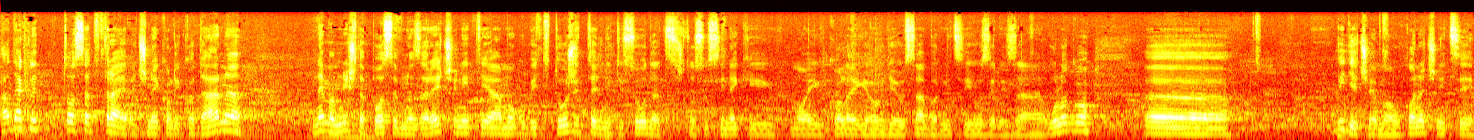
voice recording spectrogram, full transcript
a dakle, to sad traje već nekoliko dana. Nemam ništa posebno za reći, niti ja mogu biti tužitelj, niti sudac, što su si neki moji kolege ovdje u sabornici uzeli za ulogu. E, vidjet ćemo u konačnici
